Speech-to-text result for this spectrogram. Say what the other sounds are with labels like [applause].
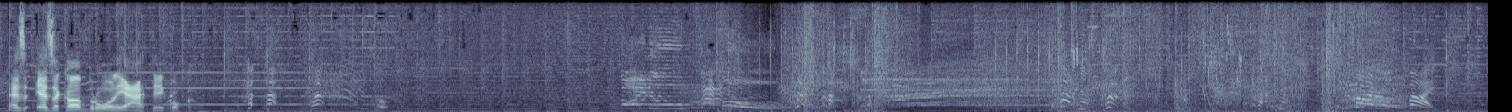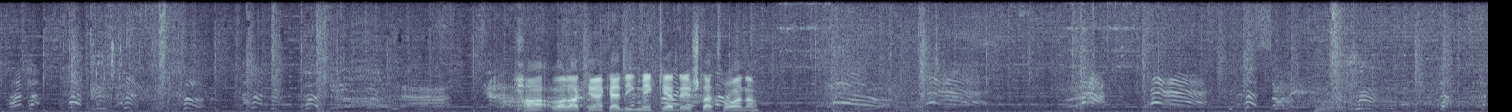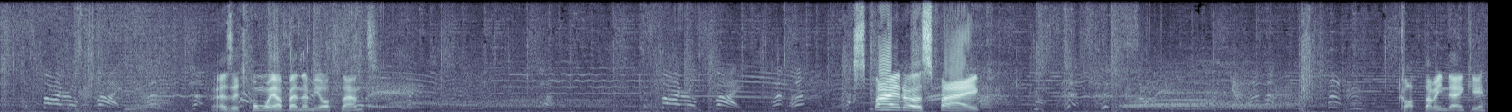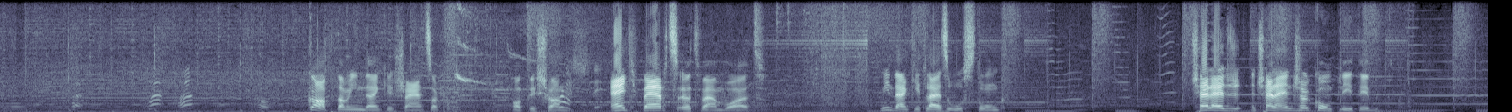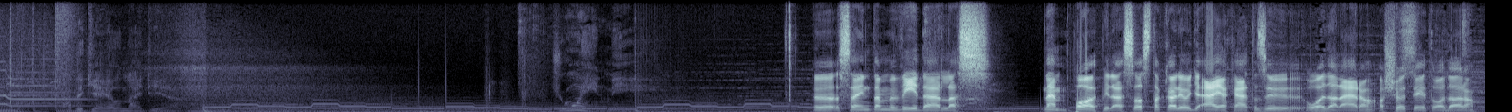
Ez, ezek a brawl játékok. Ha valakinek eddig még kérdés lett volna. Ez egy komolyabb enemi ott lent. Spiral Spike! Kapta mindenki. Kapta mindenki, srácok. Ott is van. Egy perc, 50 volt. Mindenkit lezúztunk. Challenge, challenge completed. Ö, szerintem Véder lesz. Nem, Palpi lesz. Azt akarja, hogy álljak át az ő oldalára, a sötét oldalra.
